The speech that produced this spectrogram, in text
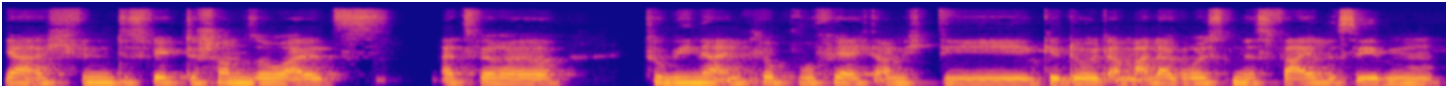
ja, ich finde, es wirkte schon so, als, als wäre Turbine ein Club, wo vielleicht auch nicht die Geduld am allergrößten ist, weil es eben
